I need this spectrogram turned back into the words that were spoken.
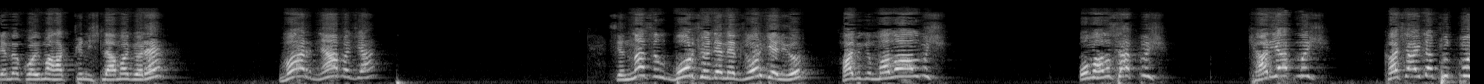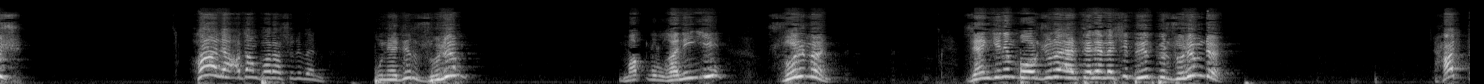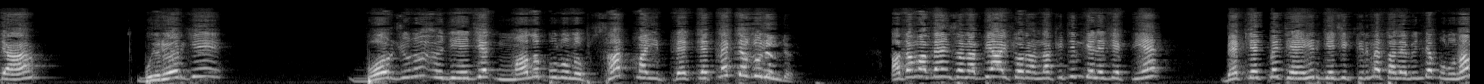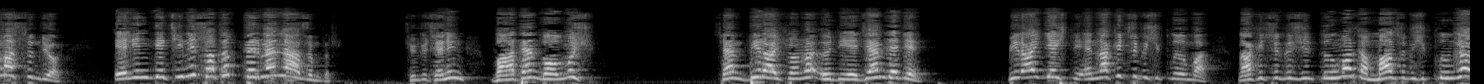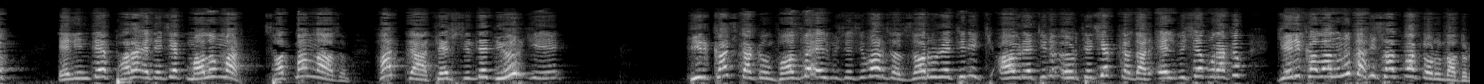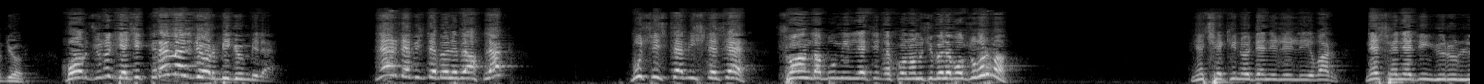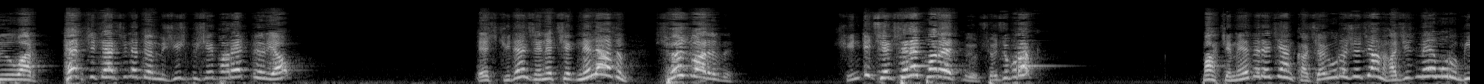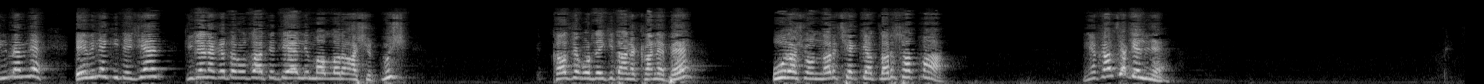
Deme koyma hakkın İslam'a göre var. Ne yapacaksın? İşte nasıl borç ödemek zor geliyor. Halbuki malı almış. O malı satmış. Kar yapmış. Kaç ayda tutmuş. Hala adam parasını vermiyor. Bu nedir? Zulüm. Matlul ganiyyi zulmün. Zenginin borcunu ertelemesi büyük bir zulümdür. Hatta buyuruyor ki borcunu ödeyecek malı bulunup satmayıp bekletmek de zulümdür. Adama ben sana bir ay sonra nakitim gelecek diye bekletme, tehir, geciktirme talebinde bulunamazsın diyor. Elindekini satıp vermen lazımdır. Çünkü senin vaden dolmuş. Sen bir ay sonra ödeyeceğim dedin. Bir ay geçti. E nakit sıkışıklığın var. Nakit sıkışıklığın varsa mal sıkışıklığın yok. Elinde para edecek malın var. Satman lazım. Hatta tefsirde diyor ki birkaç takım fazla elbisesi varsa zaruretini, avretini örtecek kadar elbise bırakıp geri kalanını dahi satmak zorundadır diyor. Borcunu geciktiremez diyor bir gün bile. Nerede bizde böyle bir ahlak? Bu sistem işlese şu anda bu milletin ekonomisi böyle bozulur mu? Ne çekin ödenilirliği var, ne senedin yürürlüğü var. Hepsi tersine dönmüş. Hiçbir şey para etmiyor ya. Eskiden senet çek ne lazım? Söz vardı. Şimdi çek senet para etmiyor. Sözü bırak. Mahkemeye vereceksin, kaç ay uğraşacaksın, haciz memuru bilmem ne. Evine gideceksin, gidene kadar o zaten değerli malları aşırtmış. Kalacak orada iki tane kanepe. Uğraş onları, çekyatları satma. Ne kalacak eline?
